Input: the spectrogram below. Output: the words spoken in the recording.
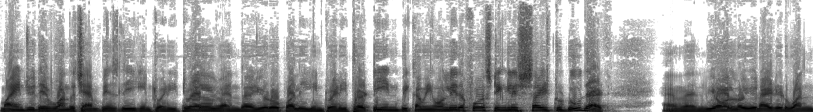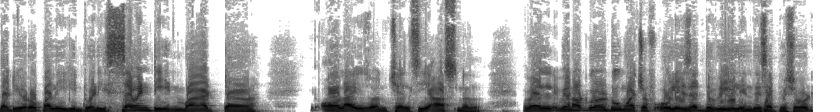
Mind you, they've won the Champions League in 2012 and the Europa League in 2013, becoming only the first English side to do that. And then we all know United won that Europa League in 2017, but uh, all eyes on Chelsea Arsenal. Well, we're not going to do much of Ole's at the wheel in this episode,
